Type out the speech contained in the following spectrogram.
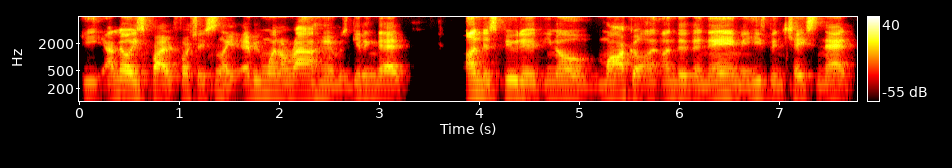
he. I know he's probably frustrated. It seems like everyone around him is getting that undisputed, you know, marker under the name, and he's been chasing that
